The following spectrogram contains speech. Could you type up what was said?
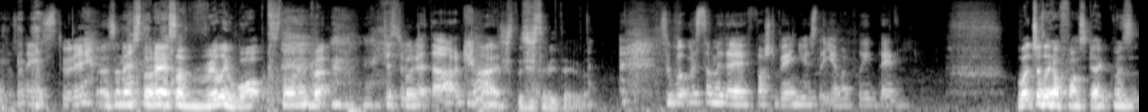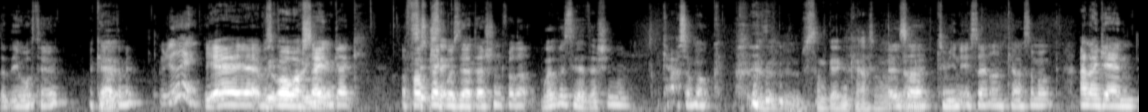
It's a nice story. It's a nice story. It's a really warped story, but Just a wee bit dark. yeah, Just, just a wee bit. So what was some of the first venues that you ever played then? literally our first gig was at the O2 Academy. Really? Yeah, yeah. It was Wait, well, our oh, second gig. Our first Se- gig was the audition for that. Where was the audition one? Castlemilk. Was it- it was Some gig in Castle. It was a community centre in Castlemilk. And again,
